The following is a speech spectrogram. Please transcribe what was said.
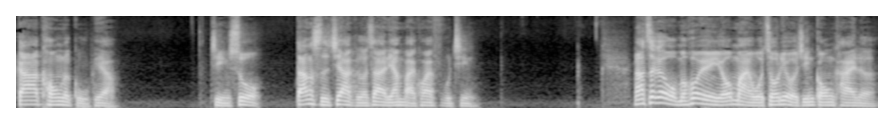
嘎空的股票。锦硕当时价格在两百块附近。那这个我们会员有买，我周六已经公开了。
